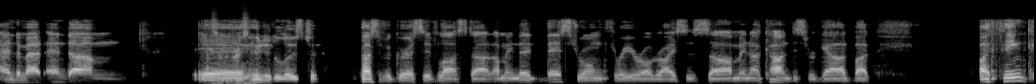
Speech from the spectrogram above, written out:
Andermatt and um, yeah, who did it lose to? Passive aggressive last start. I mean they're they're strong three year old races, so I mean I can't disregard, but I think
